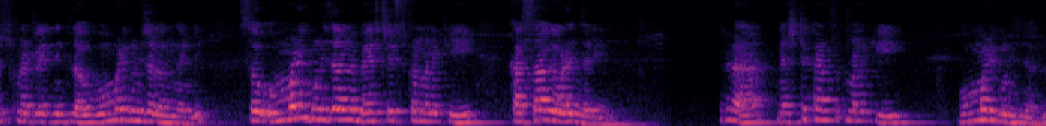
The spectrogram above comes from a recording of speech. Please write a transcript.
చూసుకున్నట్లయితే దీంట్లో ఉమ్మడి గుణిజాలు ఉందండి. సో ఉమ్మడి గుణిజాలను బేస్ చేసుకొని మనకి కసాలు ఇవ్వడం జరిగింది. ఇక్కడ నెక్స్ట్ కాన్సెప్ట్ మనకి ఉమ్మడి గుణిజాలు.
